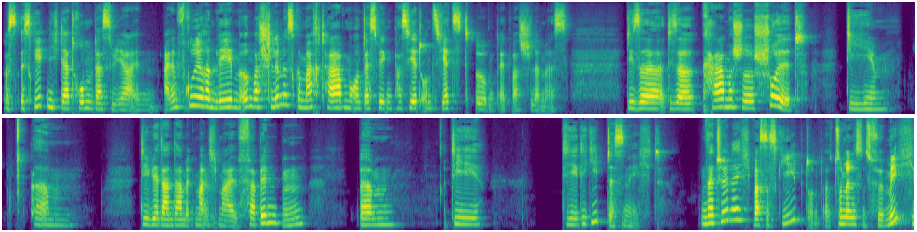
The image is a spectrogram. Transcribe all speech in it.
Es, es geht nicht darum, dass wir in einem früheren Leben irgendwas Schlimmes gemacht haben und deswegen passiert uns jetzt irgendetwas Schlimmes. Diese, diese karmische Schuld, die ähm, die wir dann damit manchmal verbinden, ähm, die, die, die gibt es nicht. Natürlich, was es gibt, und also zumindest für mich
